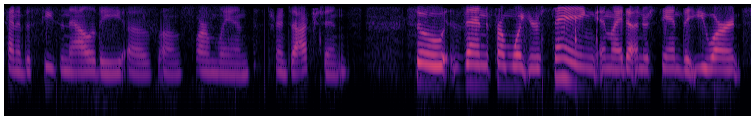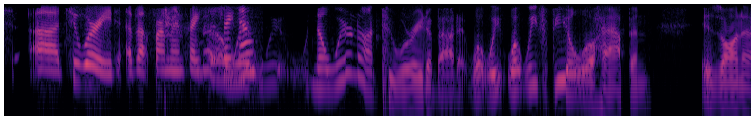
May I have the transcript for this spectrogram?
kind of the seasonality of um, farmland transactions. So then, from what you're saying, am I to understand that you aren't uh, too worried about farmland prices no, right we're, now? We're, no, we're not too worried about it. What we what we feel will happen is on a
